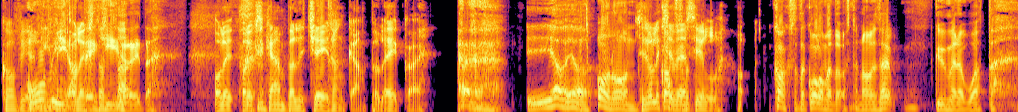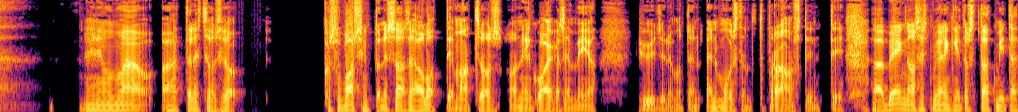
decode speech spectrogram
Kovia, kovia tota- tekijöitä. Tota, oli, oliko Campbell Jason Campbell, ei kai? Joo, joo. On, on. Siis oliko 2000, se vielä silloin? 2013, no sitä 10 vuotta. Niin, niin mä ajattelin, että se olisi jo koska Washingtonissa se aloitti, mutta se on, on niin kuin aikaisemmin jo hyytynyt, mutta en, en muistanut, että Browns tinttiin. Bengalsista mielenkiintoista, että mitä,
